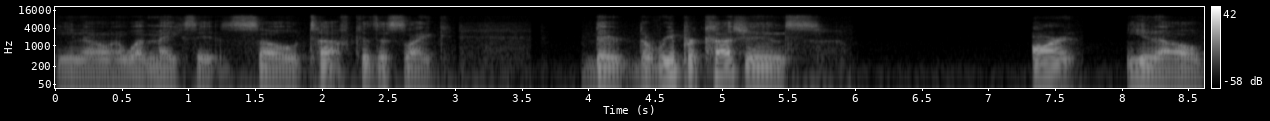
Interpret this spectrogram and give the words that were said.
you know, and what makes it so tough because it's like the the repercussions aren't you know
